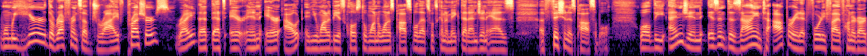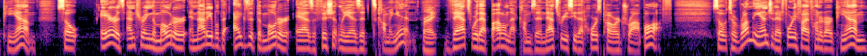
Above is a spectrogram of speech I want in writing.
when we hear the reference of drive pressures, right? That that's air in, air out, and you want to be as close to one to one as possible. That's what's going to make that engine as efficient as possible. Well, the engine isn't designed to operate at 4,500 RPM, so air is entering the motor and not able to exit the motor as efficiently as it's coming in. Right. That's where that bottleneck comes in. That's where you see that horsepower drop off. So to run the engine at 4,500 RPM,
